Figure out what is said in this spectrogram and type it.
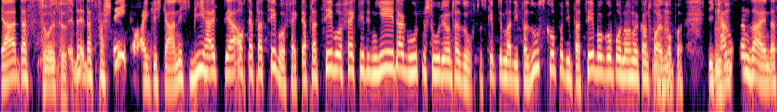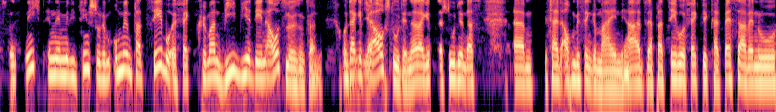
Ja, das, so ist es. Das verstehe ich auch eigentlich gar nicht, wie halt ja auch der Placebo-Effekt. Der Placebo-Effekt wird in jeder guten Studie untersucht. Es gibt immer die Versuchsgruppe, die Placebo-Gruppe und noch eine Kontrollgruppe. Mhm. Wie kann es mhm. dann sein, dass wir uns nicht in dem Medizinstudium um den Placebo-Effekt kümmern, wie wir den auslösen können? Und da gibt es ja. ja. auch Studien. Ne? Da gibt es ja Studien, dass ähm, ist halt auch ein bisschen gemein, ja. Also der Placebo-Effekt wirkt halt besser, wenn du,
